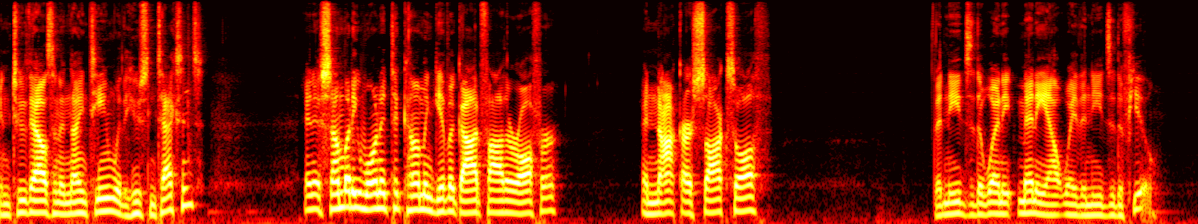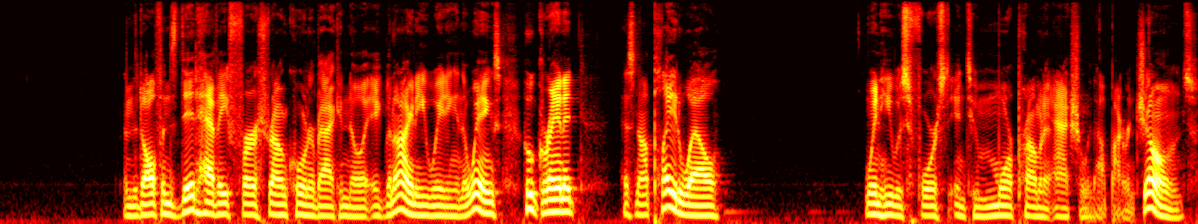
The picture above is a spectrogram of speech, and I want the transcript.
in 2019 with the Houston Texans. And if somebody wanted to come and give a Godfather offer and knock our socks off, the needs of the many outweigh the needs of the few. And the Dolphins did have a first round cornerback in Noah Igbinoghene waiting in the wings, who, granted, has not played well when he was forced into more prominent action without Byron Jones.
